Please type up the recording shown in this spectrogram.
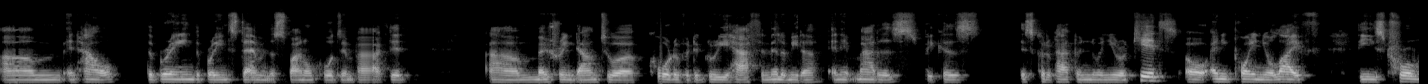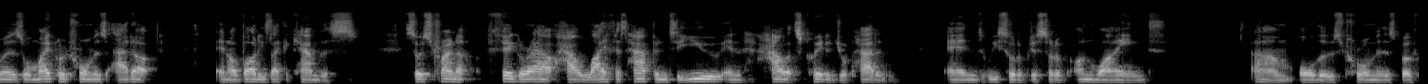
um, and how the brain, the brain stem, and the spinal cord's impacted, um, measuring down to a quarter of a degree, half a millimeter, and it matters because this could have happened when you were a kid or any point in your life. These traumas or micro traumas add up, and our body's like a canvas. So it's trying to figure out how life has happened to you and how it's created your pattern. And we sort of just sort of unwind um, all those traumas, both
